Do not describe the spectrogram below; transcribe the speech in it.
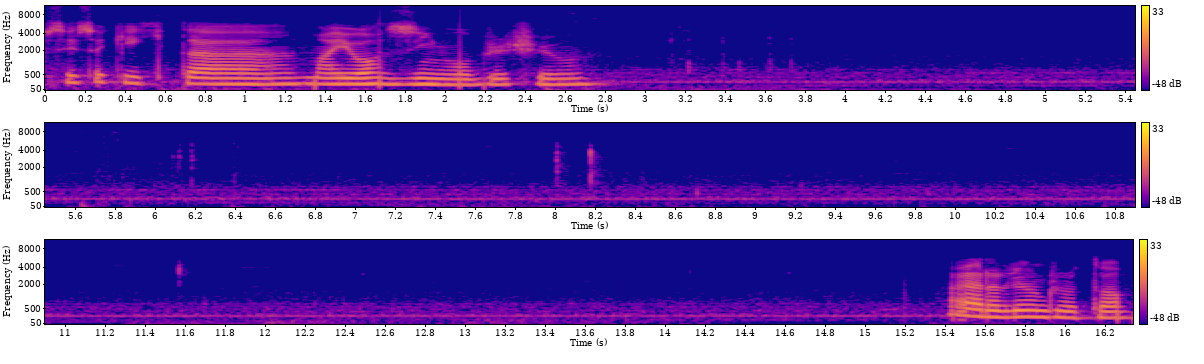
Deve ser isso aqui que tá maiorzinho o objetivo. Ah, era ali onde eu tava.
